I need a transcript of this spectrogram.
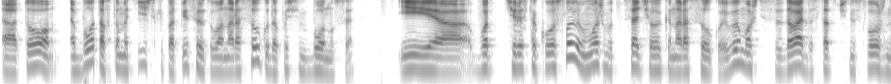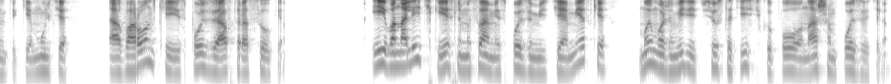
а, то бот автоматически подписывает его на рассылку, допустим, бонусы. И а, вот через такое условие мы можем подписать человека на рассылку. И вы можете создавать достаточно сложные такие мульти-воронки, используя авторассылки. И в аналитике, если мы с вами используем UTM-метки, мы можем видеть всю статистику по нашим пользователям.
